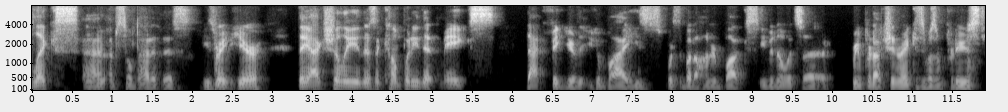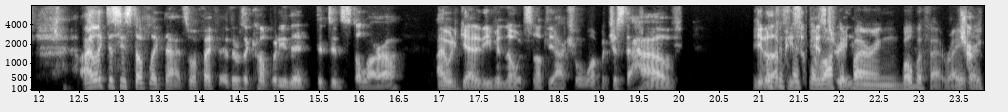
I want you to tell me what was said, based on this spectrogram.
Vlix. I'm so bad at this. He's right here. They actually, there's a company that makes that figure that you can buy. He's worth about a hundred bucks, even though it's a reproduction, right? Because it wasn't produced. I like to see stuff like that. So if I if there was a company that that did Stellara, I would get it, even though it's not the actual one. But just to have, you know, Well, that piece like of the history. rocket firing Boba Fett, right? Sure. Like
